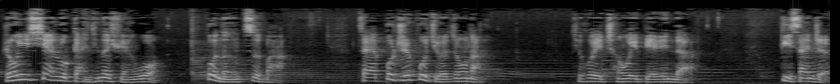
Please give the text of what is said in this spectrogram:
容易陷入感情的漩涡，不能自拔，在不知不觉中呢，就会成为别人的第三者。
